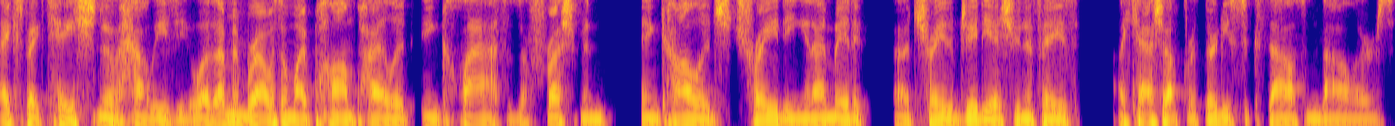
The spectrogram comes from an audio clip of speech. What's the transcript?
expectation of how easy it was. I remember I was on my Palm Pilot in class as a freshman in college trading, and I made a, a trade of JDS Uniphase. I cashed out for $36,000.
